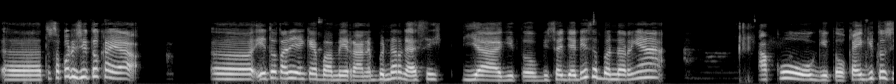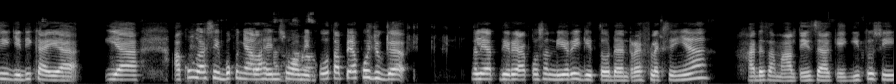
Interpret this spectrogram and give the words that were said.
eh, terus aku di situ kayak eh, itu tadi yang kayak Mbak Miran, bener gak sih dia gitu? Bisa jadi sebenarnya aku gitu, kayak gitu sih. Jadi kayak ya aku nggak sibuk nyalahin suamiku, tapi aku juga ngelihat diri aku sendiri gitu dan refleksinya ada sama Alteza kayak gitu sih.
